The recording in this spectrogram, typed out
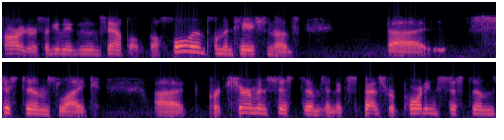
harder, so I'll give you a good example. The whole implementation of uh, systems like uh, procurement systems and expense reporting systems,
